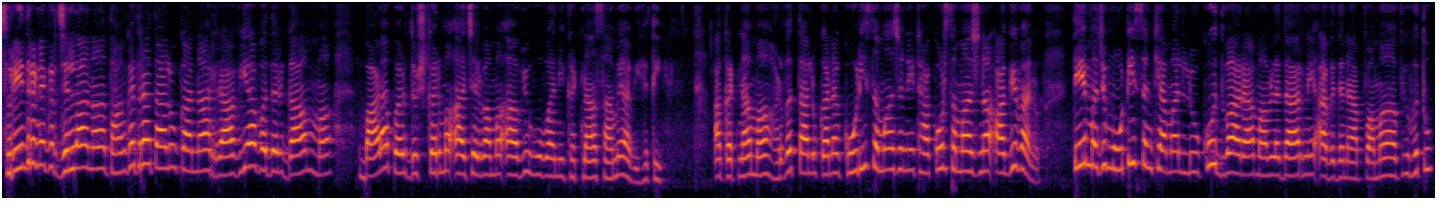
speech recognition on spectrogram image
સુરેન્દ્રનગર જિલ્લાના ધાંગધ્રા તાલુકાના રાવિયાવદર ગામમાં બાળા પર દુષ્કર્મ આચરવામાં આવ્યું હોવાની ઘટના સામે આવી હતી. આ ઘટનામાં હળવદ તાલુકાના કોળી સમાજ અને ઠાકોર સમાજના આગેવાનો તેમજ મોટી સંખ્યામાં લોકો દ્વારા મામલતદારને આવેદન આપવામાં આવ્યું હતું.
